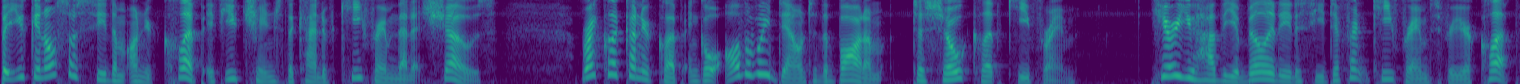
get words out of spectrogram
but you can also see them on your clip if you change the kind of keyframe that it shows. Right click on your clip and go all the way down to the bottom to show clip keyframe. Here you have the ability to see different keyframes for your clip,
